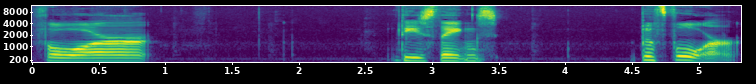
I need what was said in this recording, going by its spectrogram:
for these things before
